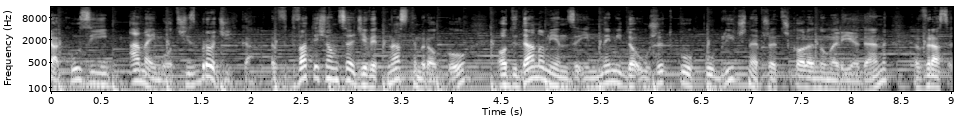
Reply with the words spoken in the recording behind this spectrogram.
jacuzzi, a najmłodsi z Brodzika. W 2019 roku oddano m.in. do użytku publiczne przedszkole nr 1 wraz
